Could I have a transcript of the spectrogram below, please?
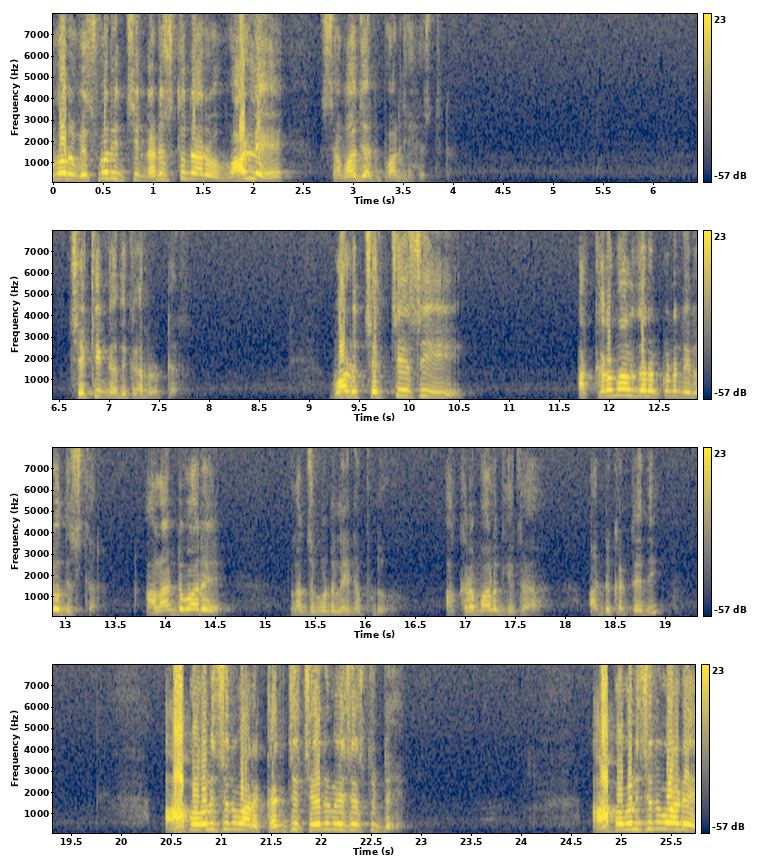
ఎవరు విస్మరించి నడుస్తున్నారో వాళ్ళే సమాజాన్ని పాడు చేసేస్తున్నారు. చెక్కింగ్ అధికారులు ఉంటారు. వాడు చెక్ చేసి అక్రమాలు జరగకుండా నిరోధిస్తారు. అలాంటి వారే లంచగొండలైనప్పుడు అక్రమాలకు ఇక అడ్డుకట్టేది ఆపవలసిన వారు కంచె చేను వేసేస్తుంటే ఆపవలసిన వాడే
